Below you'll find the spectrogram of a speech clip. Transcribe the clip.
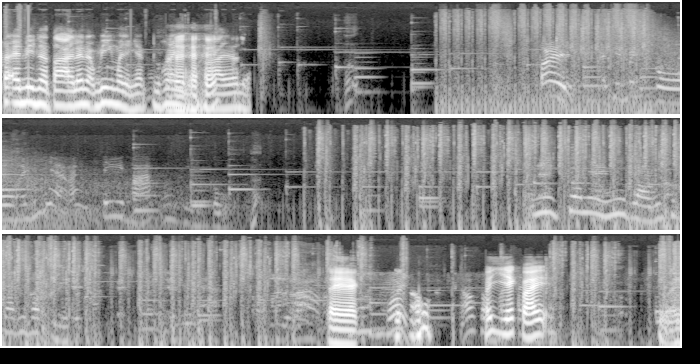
แต่แอดมินน่ะตายแล้วเนี่ยวิ่งมาอย่างเงี้ยกูให้เนี่ยตายแล้วเนี่ยเฮ้ยไอ้กินไม่โกงไอ้เหี้ยมันตีมาร์คมันยิงกูแตก เฮ้ยเอ้าเฮ้ยเย็กไป สวย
